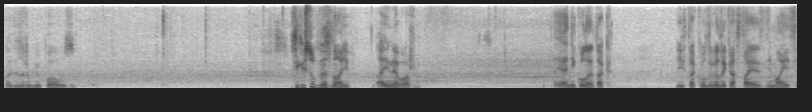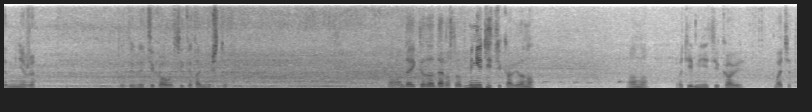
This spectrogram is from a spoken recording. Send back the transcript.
Давайте зроблю паузу. Скільки штук не знаю, а й не. Та я ніколи так. Їх так коли велика стая знімається, мені вже тут і не цікаво, скільки там їх штук. Ну, О, деякі задерлися. От мені ті цікаві, воно. Воно. Оті мені цікаві. Бачите?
